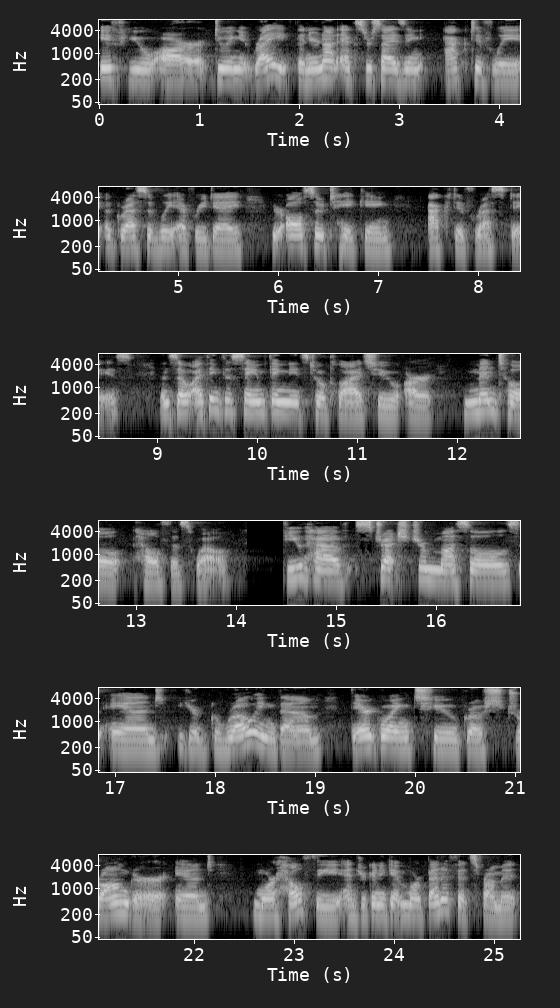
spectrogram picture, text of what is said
if you are doing it right, then you're not exercising actively, aggressively every day. You're also taking active rest days. And so I think the same thing needs to apply to our mental health as well. If you have stretched your muscles and you're growing them, they're going to grow stronger and more healthy, and you're going to get more benefits from it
